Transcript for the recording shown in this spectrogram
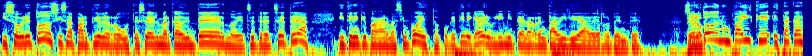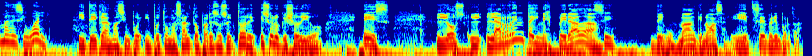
y sobre todo si es a partir de robustecer el mercado interno y etcétera, etcétera, y tienen que pagar más impuestos, porque tiene que haber un límite a la rentabilidad de repente. Sobre todo en un país que está cada vez más desigual. y tiene cada vez más impu- impuestos más altos para esos sectores. Eso es lo que yo digo. Es los la renta inesperada Sí. De Guzmán, que no va a salir, etcétera, pero no importa.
